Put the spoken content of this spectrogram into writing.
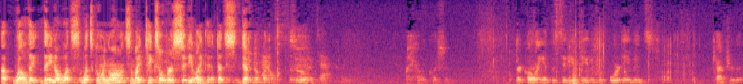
Uh, well, they they know what's what's going on. Somebody takes over a city like that. That's You say the definitely. house, So So- they're gonna attack. I have a question. they're calling it the city of David before David's captured it.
